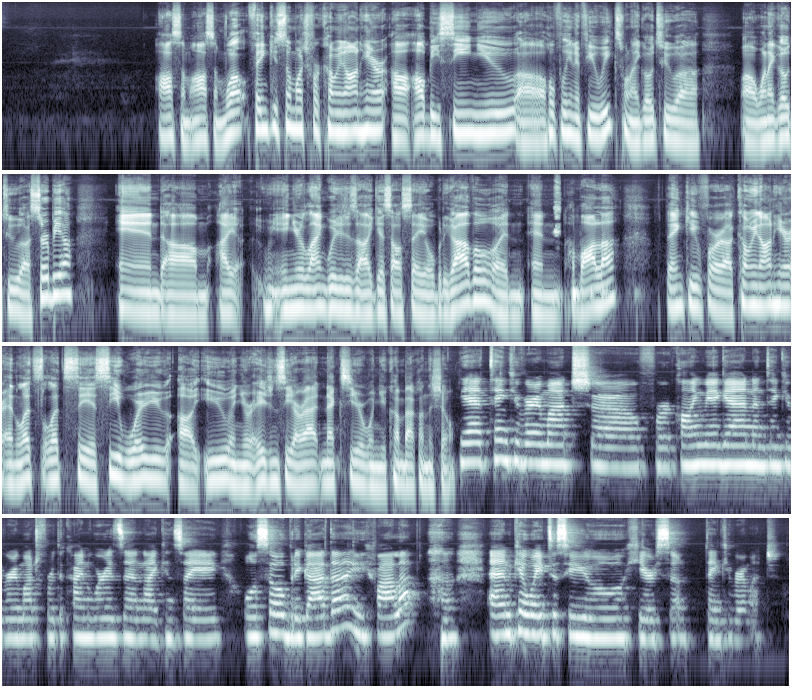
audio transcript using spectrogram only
Awesome, awesome. Well, thank you so much for coming on here. Uh, I'll be seeing you uh, hopefully in a few weeks when I go to uh, uh when I go to uh, Serbia, and um, I in your languages I guess I'll say obrigado and and hvala. thank you for uh, coming on here, and let's let's see see where you you and your agency are at next year when you come back on the show. Yeah, thank you very much for calling me again, and thank you very much for the kind words. And I can say also obrigada y hvala, and can't wait to see you here soon. Thank you very much.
